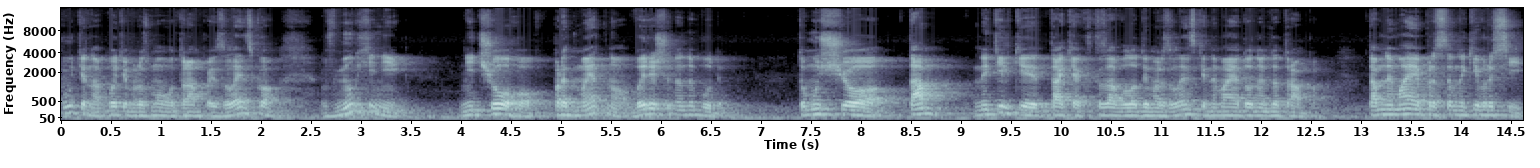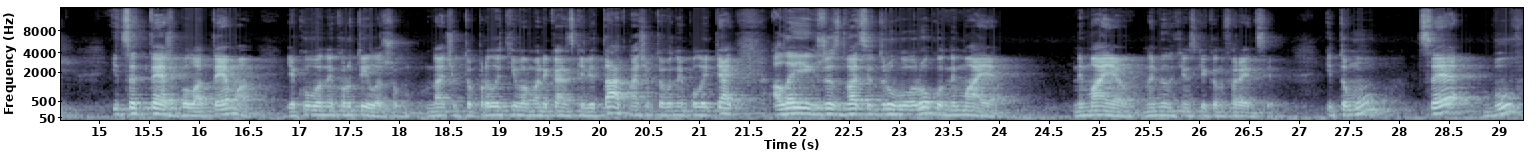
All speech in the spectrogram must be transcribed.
Путіна, потім розмову Трампа і Зеленського. В Мюнхені нічого предметно вирішено не буде. Тому що там не тільки так, як сказав Володимир Зеленський, немає Дональда Трампа, там немає представників Росії. І це теж була тема, яку вони крутили, що начебто прилетів американський літак, начебто вони полетять, але їх вже з 22-го року немає. Немає на Мюнхенській конференції. І тому це був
